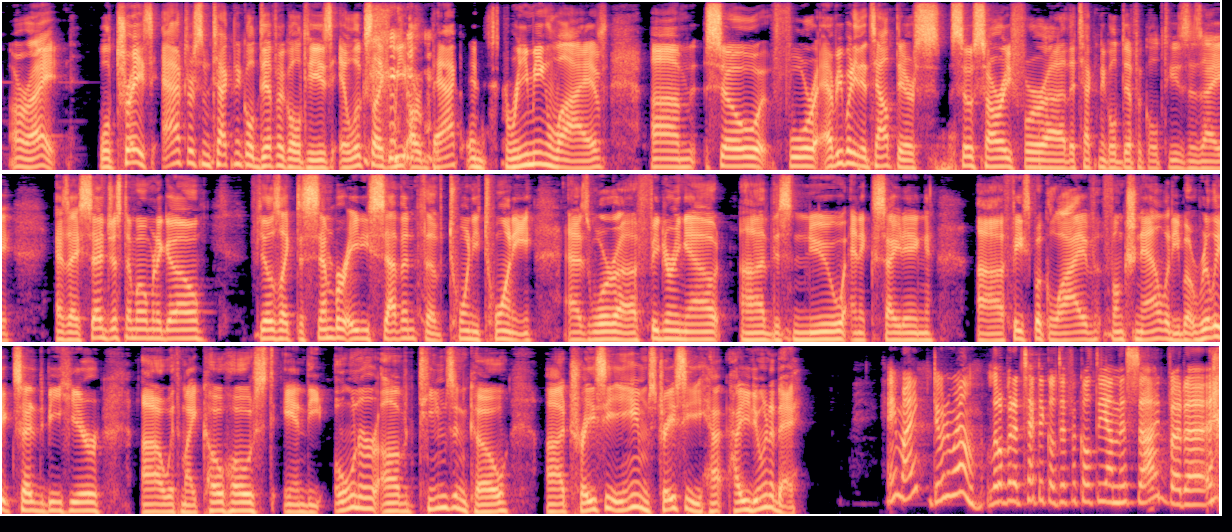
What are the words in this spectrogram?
All right. Well, Trace, after some technical difficulties, it looks like we are back and streaming live. Um, so, for everybody that's out there, so sorry for uh, the technical difficulties. As I as I said just a moment ago, feels like December 87th of 2020 as we're uh, figuring out uh, this new and exciting uh, Facebook Live functionality. But really excited to be here uh, with my co-host and the owner of Teames and Co uh, Tracy Eames. Tracy, how, how you doing today? Hey, Mike, doing well. A little bit of technical difficulty on this side, but uh,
